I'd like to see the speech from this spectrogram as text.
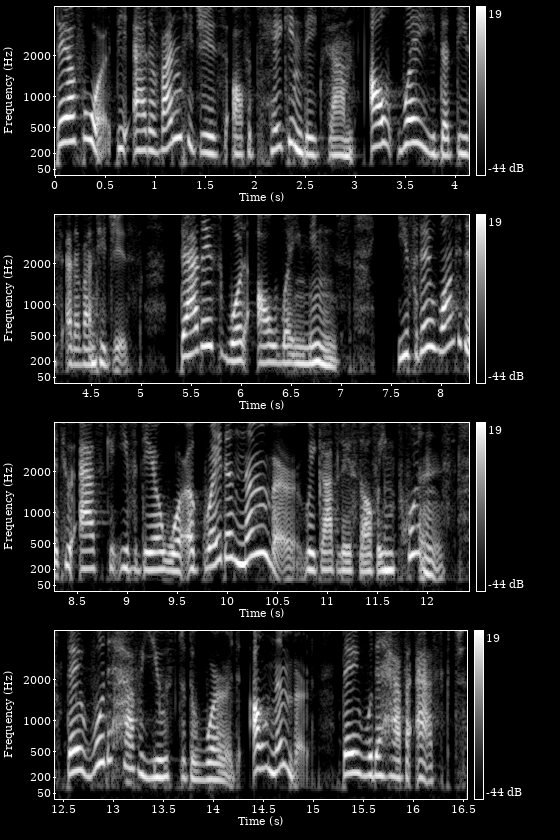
Therefore, the advantages of taking the exam outweigh the disadvantages. That is what outweigh means. If they wanted to ask if there were a greater number, regardless of importance, they would have used the word outnumber. They would have asked,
